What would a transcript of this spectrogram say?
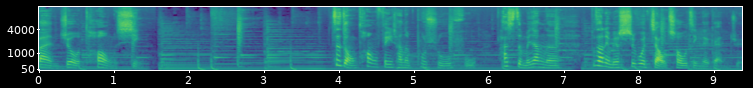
半就痛醒，这种痛非常的不舒服。它是怎么样呢？不知道你有没有试过脚抽筋的感觉？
